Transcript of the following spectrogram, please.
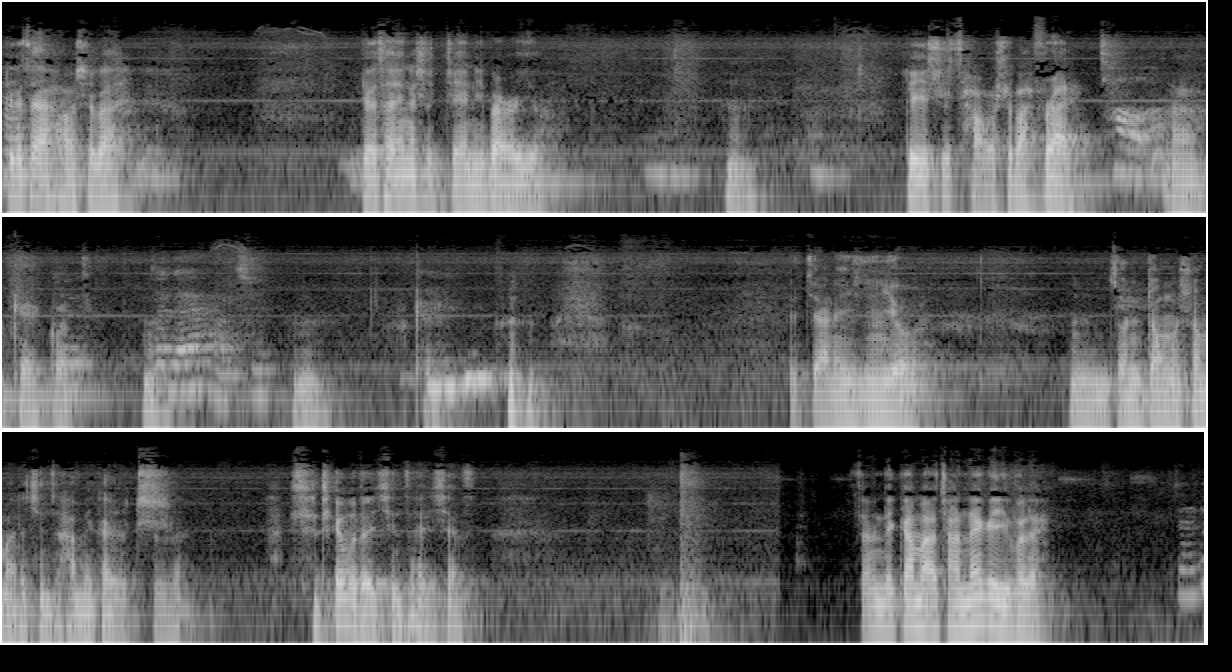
这个菜好是吧？这个菜应该是煎里边儿有。嗯，这也是炒是吧？fry 炒啊。啊，OK，good，这个也好吃。嗯 OK。家里已经有，嗯，昨天中午时候买的芹菜还没开始吃，是这么多芹菜一下子。咱们得干嘛穿那个衣服嘞？这个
